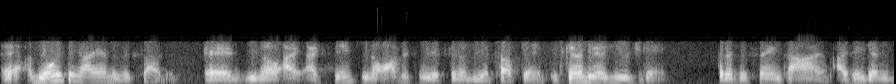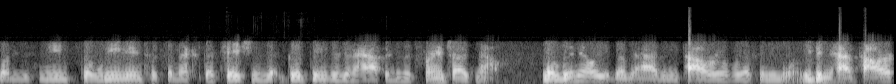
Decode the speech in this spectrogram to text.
eh, the only thing I am is excited. And, you know, I, I think, you know, obviously it's going to be a tough game. It's going to be a huge game. But at the same time, I think everybody just needs to lean into some expectations that good things are going to happen to this franchise now. You know, Lin Elliott doesn't have any power over us anymore. He didn't have power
